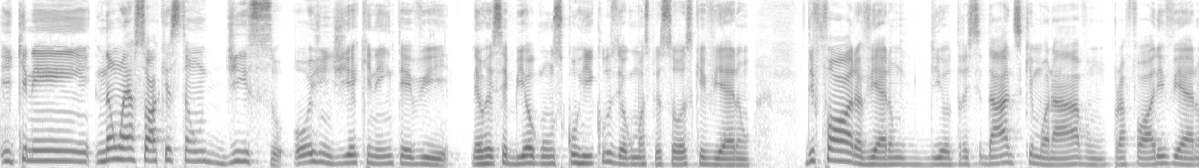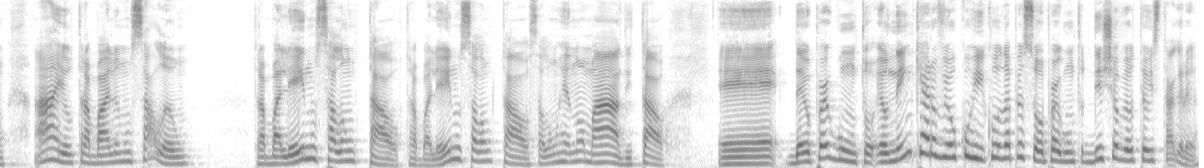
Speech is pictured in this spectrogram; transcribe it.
e que nem. Não é só a questão disso. Hoje em dia, que nem teve. Eu recebi alguns currículos de algumas pessoas que vieram de fora, vieram de outras cidades que moravam pra fora e vieram. Ah, eu trabalho num salão. Trabalhei no salão tal, trabalhei no salão tal, salão renomado e tal. É, daí eu pergunto, eu nem quero ver o currículo da pessoa, eu pergunto, deixa eu ver o teu Instagram.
